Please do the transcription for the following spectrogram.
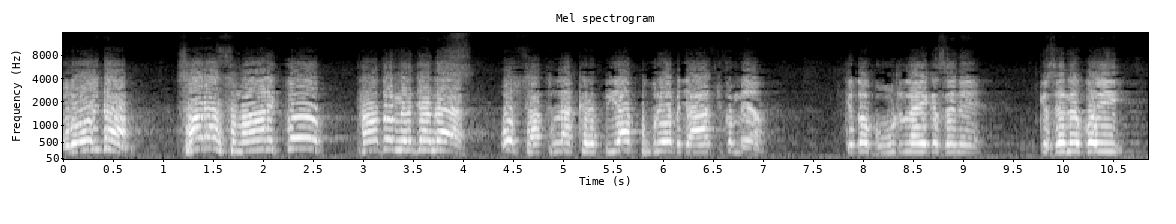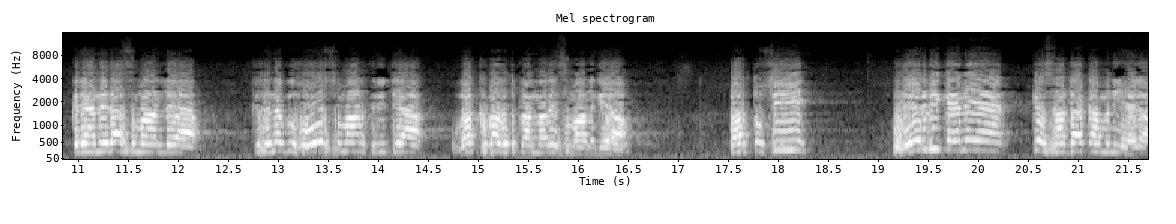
ਰੋਜ਼ ਦਾ, ਸਾਰਾ ਸਮਾਨ ਇੱਕੋ ਥਾਂ ਤੋਂ ਮਿਲ ਜਾਂਦਾ। ਉਹ 60 ਲੱਖ ਰੁਪਇਆ ਪੂਰੇ ਬਾਜ਼ਾਰ 'ਚ ਘੁੰਮਿਆ। ਕਿਤੋਂ ਬੂਟ ਲਏ ਕਿਸੇ ਨੇ ਕਿਸੇ ਨੇ ਕੋਈ ਕਰਿਆਨੇ ਦਾ ਸਮਾਨ ਲਿਆ, ਕਿਸੇ ਨੇ ਕੋਈ ਹੋਰ ਸਮਾਨ ਖਰੀਦਿਆ, ਵੱਖ-ਵੱਖ ਦੁਕਾਨਾਂ ਦੇ ਸਮਾਨ ਗਿਆ। ਪਰ ਤੁਸੀਂ ਫੇਰ ਵੀ ਕਹਿੰਦੇ ਆ ਕਿ ਸਾਡਾ ਕੰਮ ਨਹੀਂ ਹੈਗਾ।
